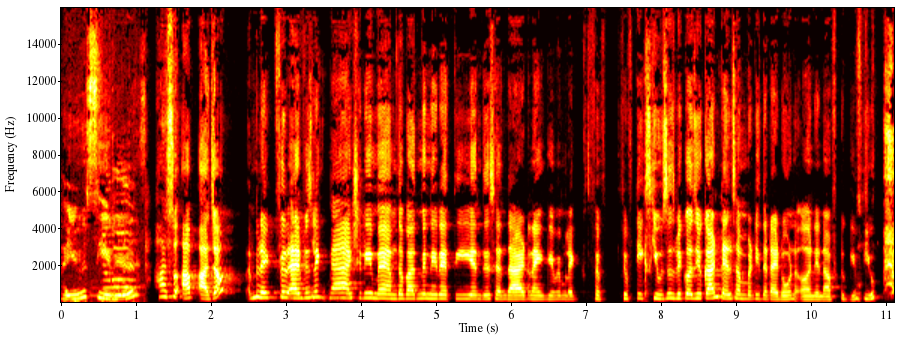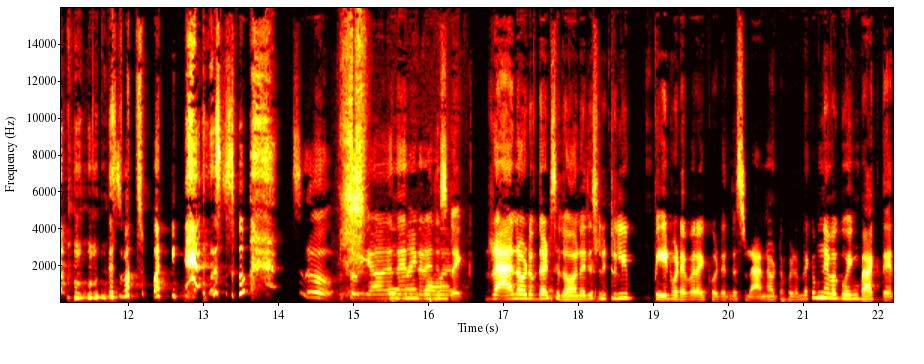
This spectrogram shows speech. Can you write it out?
Are you serious? हाँ so आप आ जाओ I'm like फिर I was like मैं actually मैं अहमदाबाद में नहीं रहती and this and that and I gave him like fif- 50 excuses because you can't tell somebody that I don't earn enough to give you this much money so so so yeah and Oh then, my then I just God. like ran out of that salon I just literally paid whatever I could and just ran out of it. I'm like, I'm never going back there.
